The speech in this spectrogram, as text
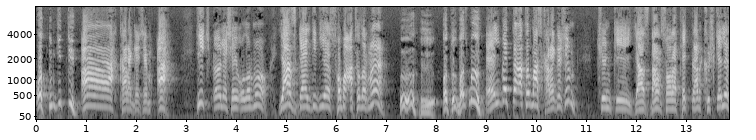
attım gitti. Ah Karagöz'üm ah. Hiç öyle şey olur mu? Yaz geldi diye soba atılır mı? Atılmaz mı? Elbette atılmaz Karagöz'üm. Çünkü yazdan sonra tekrar kış gelir.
